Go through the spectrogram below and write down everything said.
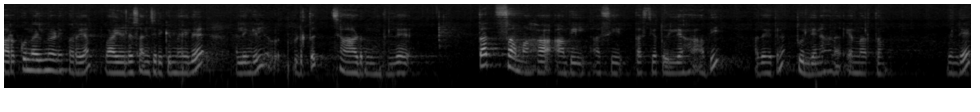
പറക്കുന്നതിൽ എന്ന് വേണമെങ്കിൽ പറയാം. വായുവിൽ സഞ്ചരിക്കുന്നതിൽ അല്ലെങ്കിൽ എടുത്ത് ചാടുന്നതിൽ തത്സമഹ അഭി അസി തസ്യ തുല്യ അഭി അദ്ദേഹത്തിന് തുല്യനാണ് എന്നർത്ഥം. ഇതിന്റെ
